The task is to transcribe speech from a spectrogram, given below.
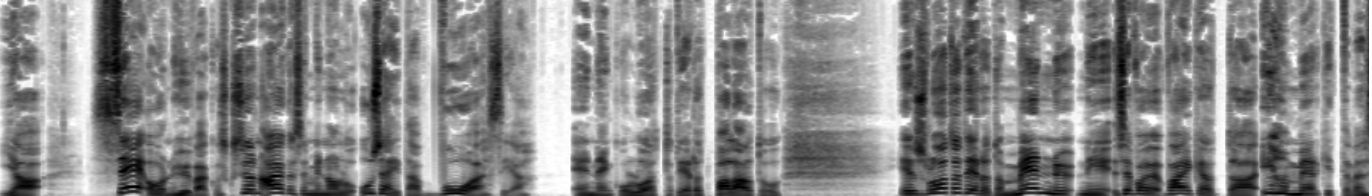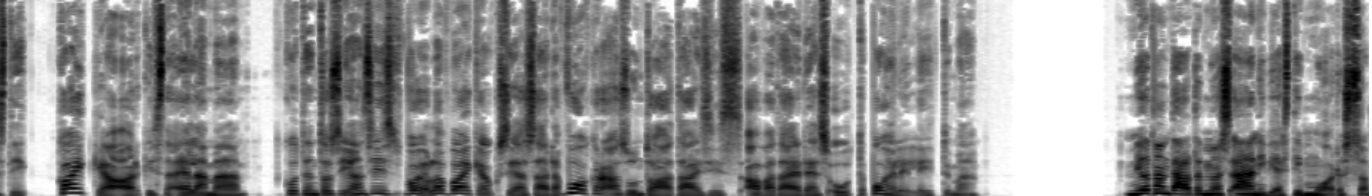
Ja se on hyvä, koska se on aikaisemmin ollut useita vuosia ennen kuin luottotiedot palautuu. Ja jos luottotiedot on mennyt, niin se voi vaikeuttaa ihan merkittävästi kaikkea arkista elämää Kuten tosiaan siis voi olla vaikeuksia saada vuokra-asuntoa tai siis avata edes uutta puhelinliittymää. Minä otan täältä myös ääniviestin muodossa.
